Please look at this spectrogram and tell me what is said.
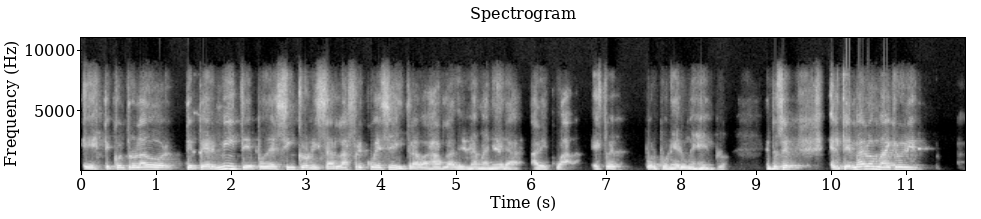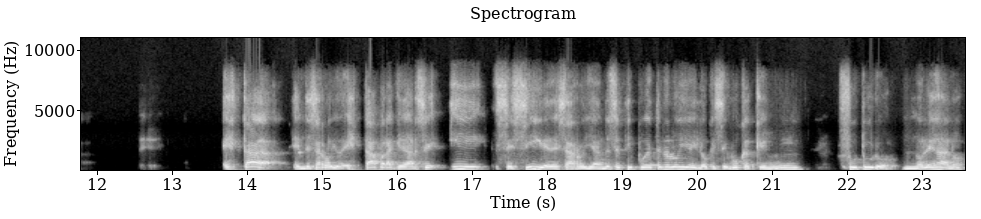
este controlador te permite poder sincronizar las frecuencias y trabajarlas de una manera adecuada. Esto es por poner un ejemplo. Entonces, el tema de los microgrids está en desarrollo, está para quedarse y se sigue desarrollando ese tipo de tecnología y lo que se busca que en un futuro no lejano,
